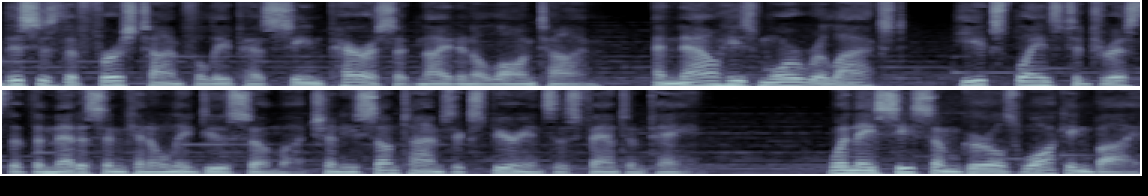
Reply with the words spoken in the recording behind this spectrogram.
This is the first time Philippe has seen Paris at night in a long time, and now he's more relaxed, he explains to Driss that the medicine can only do so much and he sometimes experiences phantom pain. When they see some girls walking by,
